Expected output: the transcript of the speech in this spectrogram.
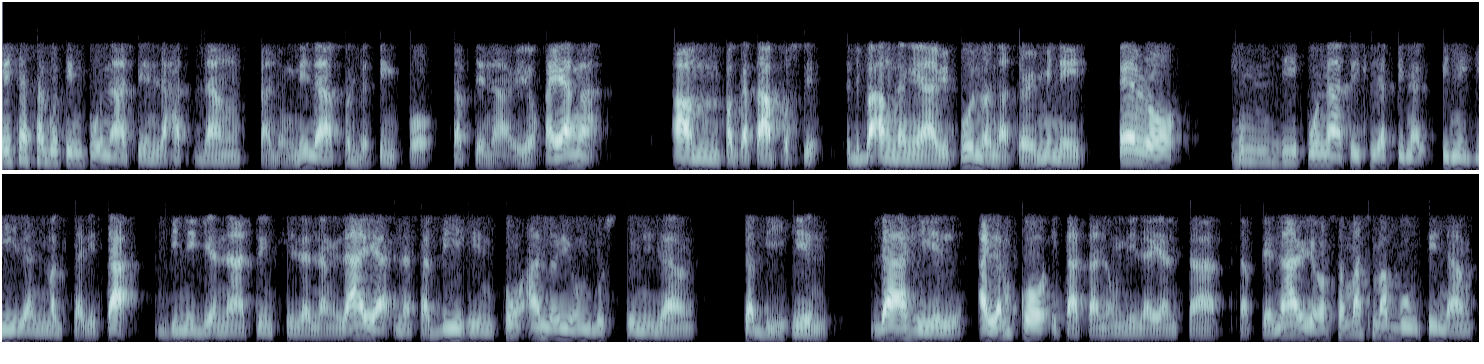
eh sasagutin po natin lahat ng tanong nila pagdating po sa plenaryo. Kaya nga, um, pagkatapos, di ba ang nangyari po no, na-terminate, pero hindi po natin sila pinigilan magsalita. Binigyan natin sila ng laya na sabihin kung ano yung gusto nilang sabihin. Dahil alam ko, itatanong nila yan sa, sa plenaryo, so mas mabuti nang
